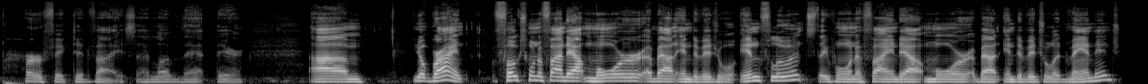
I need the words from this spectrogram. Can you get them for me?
perfect advice. I love that there. Um, you know, Brian, folks want to find out more about individual influence. They want to find out more about individual advantage.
